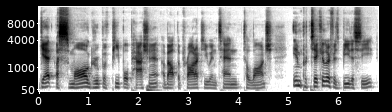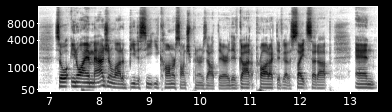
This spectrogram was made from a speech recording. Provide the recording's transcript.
get a small group of people passionate about the product you intend to launch, in particular if it's B2C. So, you know, I imagine a lot of B2C e-commerce entrepreneurs out there. They've got a product, they've got a site set up, and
